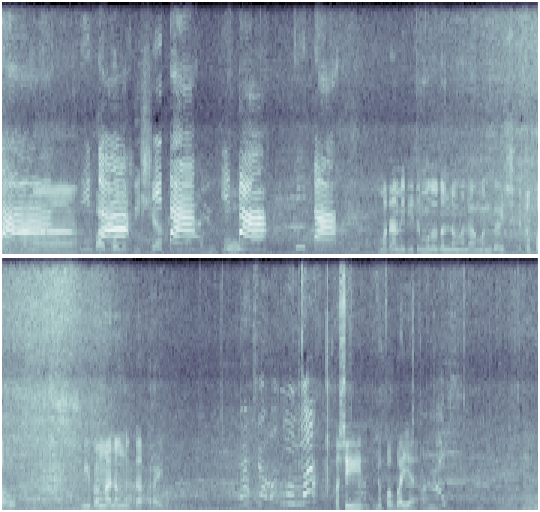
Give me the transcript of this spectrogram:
Mga purple officia. Oh. Marami dito magagandang halaman guys. Ito pa oh. Hindi pa nga lang nagtatribe. Kasi napabayaan. Ayan.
